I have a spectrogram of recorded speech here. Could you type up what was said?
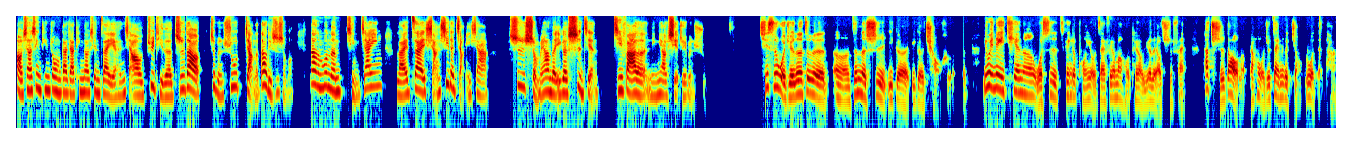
那我相信听众大家听到现在也很想要具体的知道这本书讲的到底是什么。那能不能请佳音来再详细的讲一下，是什么样的一个事件激发了您要写这本书？其实我觉得这个呃，真的是一个一个巧合，因为那一天呢，我是跟一个朋友在 Fairmont Hotel 约了要吃饭。他迟到了，然后我就在那个角落等他。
